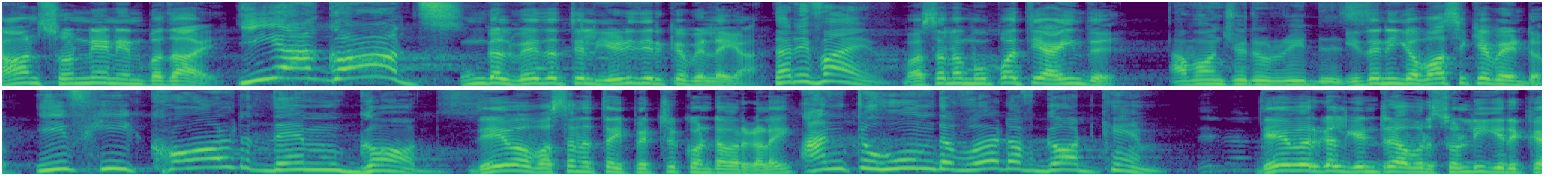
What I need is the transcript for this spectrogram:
நான் சொன்னேன் என்பதாய் Ye are gods. உங்கள் வேதத்தில் எழுதியிருக்கவில்லையா 35. வசனம் முப்பத்தி ஐந்து I want you to read this. இதை நீங்க வாசிக்க வேண்டும் If he called them gods, தேவ வசனத்தை பெற்றுக்கொண்டவர்களை unto whom the word of God came, தேவர்கள் என்று அவர் சொல்லி இருக்க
